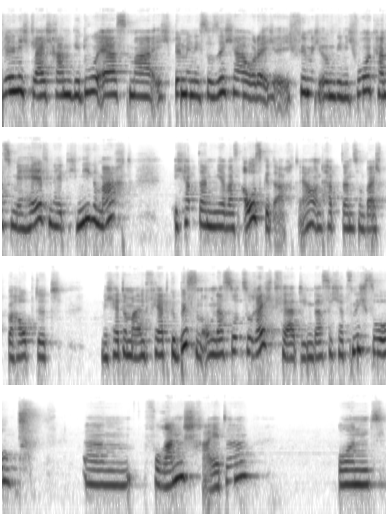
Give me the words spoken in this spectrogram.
will nicht gleich ran, geh du erst mal, ich bin mir nicht so sicher oder ich, ich fühle mich irgendwie nicht wohl, kannst du mir helfen? Hätte ich nie gemacht, ich habe dann mir was ausgedacht, ja, und habe dann zum Beispiel behauptet, mich hätte mal ein Pferd gebissen, um das so zu rechtfertigen, dass ich jetzt nicht so ähm, voranschreite. Und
